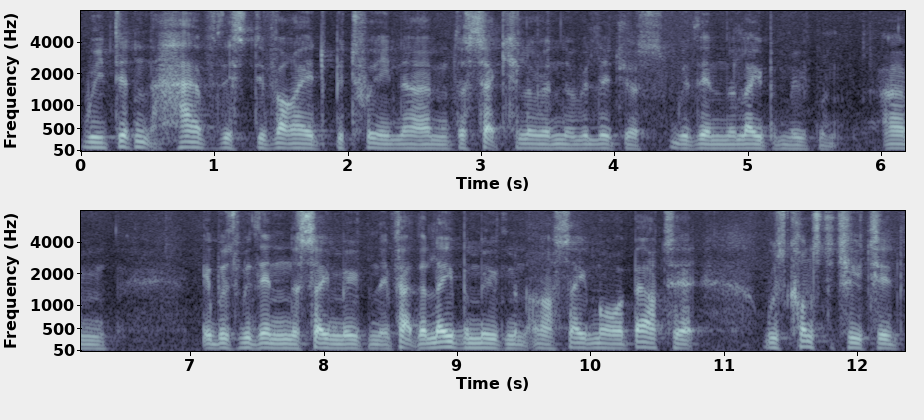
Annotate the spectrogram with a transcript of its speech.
we didn't have this divide between um, the secular and the religious within the labour movement. Um, it was within the same movement. In fact, the labour movement, and I'll say more about it, was constituted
